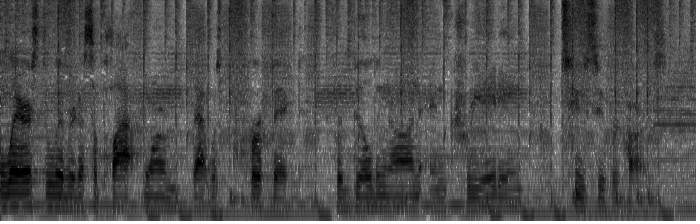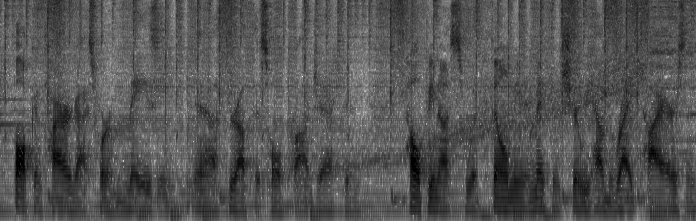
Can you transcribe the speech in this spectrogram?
Polaris delivered us a platform that was perfect for building on and creating two supercars. Falken Tire guys were amazing yeah, throughout this whole project and helping us with filming and making sure we have the right tires and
